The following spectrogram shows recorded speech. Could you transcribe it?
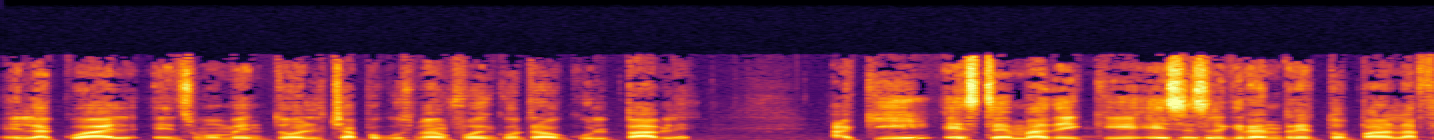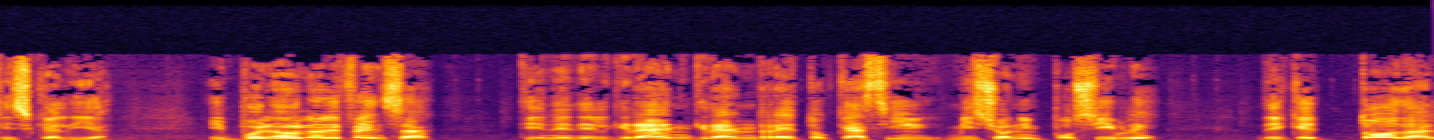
en la cual en su momento el Chapo Guzmán fue encontrado culpable. Aquí es tema de que ese es el gran reto para la fiscalía y por el lado de la defensa, tienen el gran, gran reto, casi misión imposible, de que todas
